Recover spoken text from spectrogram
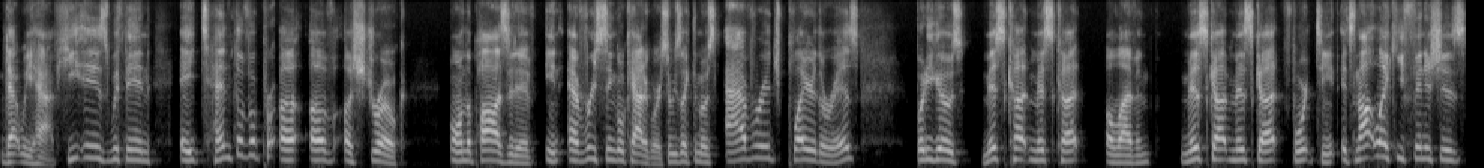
that we have. He is within a tenth of a uh, of a stroke on the positive in every single category. So he's like the most average player there is, but he goes miscut, miscut, 11th, miscut, miscut, 14th. It's not like he finishes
